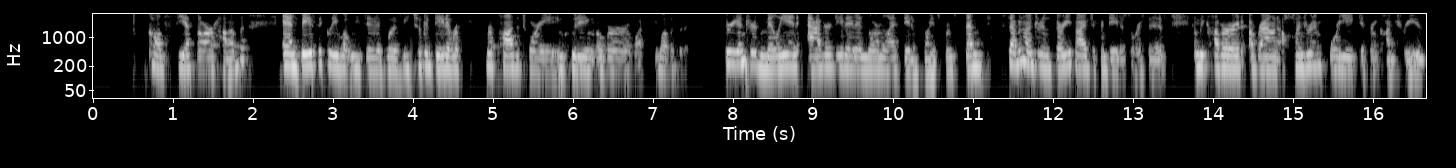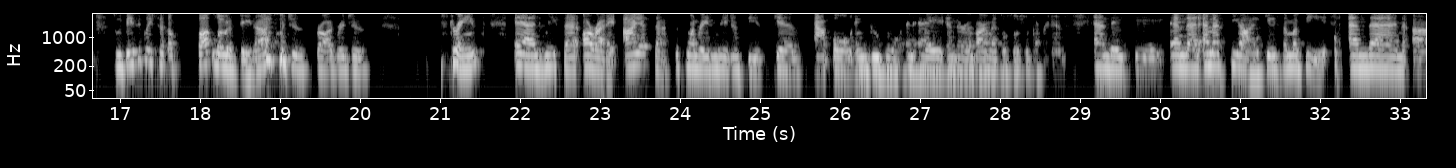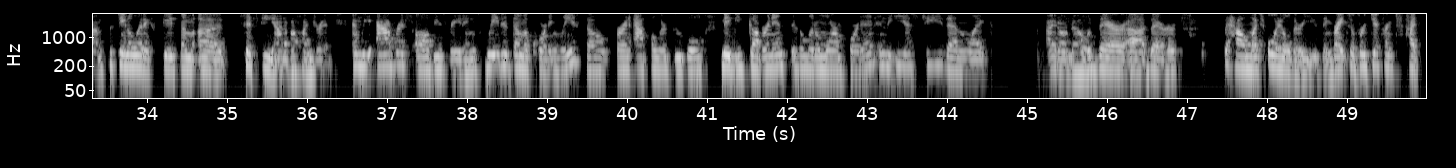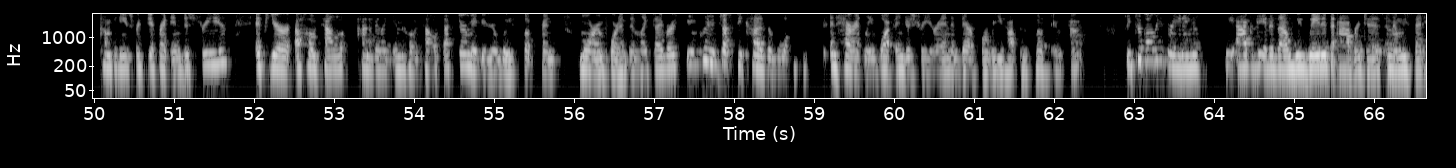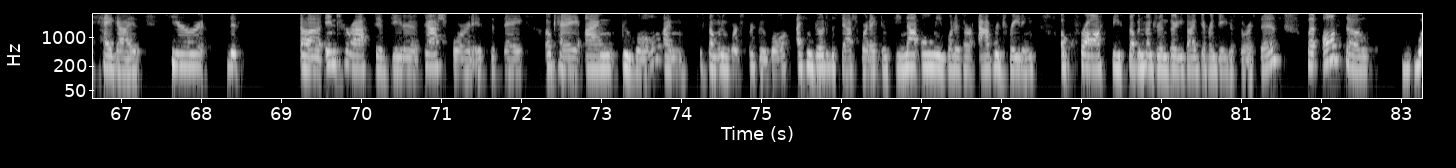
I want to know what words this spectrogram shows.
called CSR Hub. And basically what we did was we took a data repository, including over what, what was it, 300 million aggregated and normalized data points from 735 different data sources. And we covered around 148 different countries. So we basically took a buttload of data, which is Broadridge's strength, And we said, all right, ISS, this one ratings agencies, gives Apple and Google an A in their environmental social governance. And they gave, and then MSCI gave them a B. And then um, Sustainalytics gave them a 50 out of 100. And we averaged all these ratings, weighted them accordingly. So for an Apple or Google, maybe governance is a little more important in the ESG than like I don't know, their uh, their how much oil they're using, right? So for different types of companies, for different industries, if you're a hotel, kind of like in the hotel sector, maybe your waste footprint's more important than like diversity inclusion, just because of what inherently what industry you're in and therefore where you have the most impact. So we took all these ratings, we aggregated them, we weighted the averages, and then we said, hey guys, here this uh, interactive data dashboard is to say, okay, I'm Google, I'm someone who works for Google. I can go to this dashboard. I can see not only what is our average ratings across these 735 different data sources, but also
